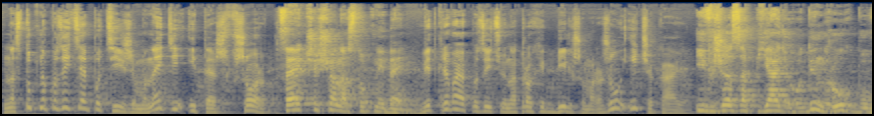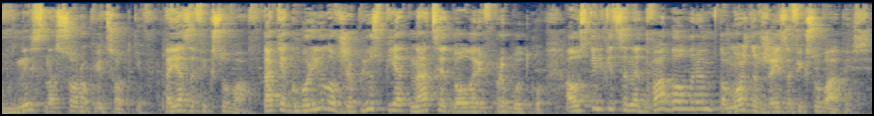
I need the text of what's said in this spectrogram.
Наступна позиція по цій же монеті і теж в шорт. Це якщо що наступний день. Відкриваю позицію на трохи більшу маржу і чекаю. І вже за 5 годин рух був вниз на 40%. Та я зафіксував. Так як горіло вже плюс 15 доларів прибутку. А оскільки це не 2 долари, то можна вже й зафіксуватись.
